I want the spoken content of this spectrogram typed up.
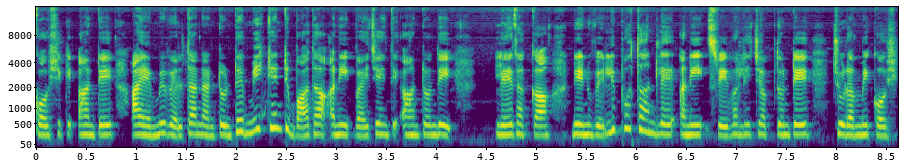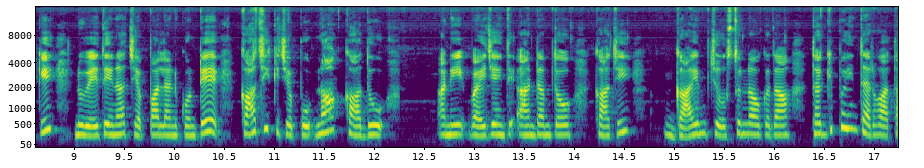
కౌశికి అంటే ఆ ఎమ్మి వెళ్తానంటుంటే మీకేంటి బాధ? అని వైజయంతి అంటుంది. లేదక్క నేను వెళ్ళిపోతానులే అని శ్రీవల్లి చెప్తుంటే చూడమ్మి కౌశికి నువ్వేదైనా చెప్పాలనుకుంటే కాజీకి చెప్పు నాకు కాదు అని వైజయంతి అనడంతో కాజీ గాయం చూస్తున్నావు కదా తగ్గిపోయిన తర్వాత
